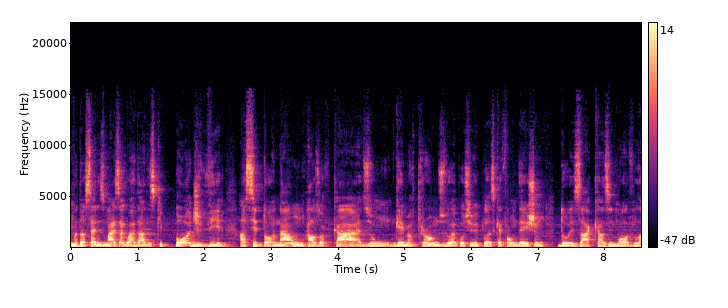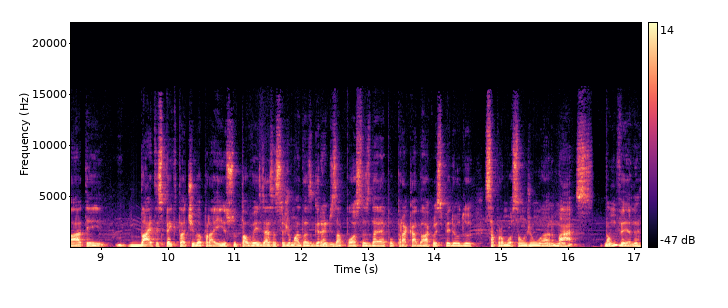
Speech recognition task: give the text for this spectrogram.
uma das séries mais aguardadas que pode vir a se tornar um House of Cards, um Game of Thrones do Apple TV Plus, que é Foundation, do Isaac Asimov lá. Tem baita expectativa para isso. Talvez essa seja uma das grandes apostas da Apple para acabar com esse período, essa promoção de um ano, mas vamos ver, né?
